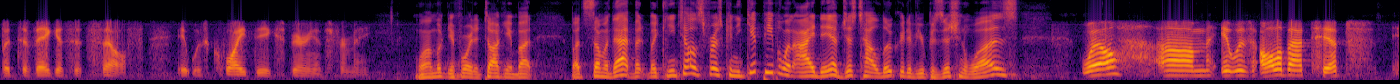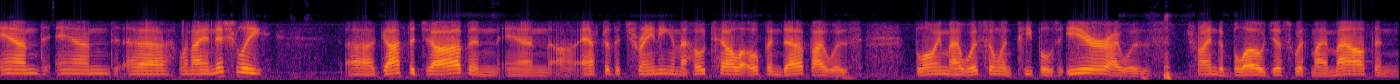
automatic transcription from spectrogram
but to Vegas itself. It was quite the experience for me. Well, I'm looking forward to talking about, about some of that. But, but can you tell us first, can you give people an idea of just how lucrative your position was? Well, um, it was all about tips, and and uh, when I initially uh, got the job, and and uh, after the training and the hotel opened up, I was blowing my whistle in people's ear. I was trying to blow just with my mouth and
